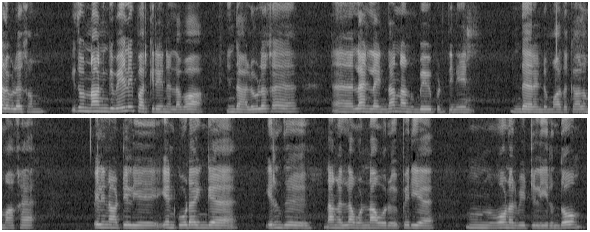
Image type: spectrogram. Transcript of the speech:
அலுவலகம்? இதோ நான் இங்கு வேலை பார்க்கிறேன் அல்லவா? இந்த அலுவலக லேண்ட்லைன் தான் நான் உபயோகப்படுத்தினேன். இந்த ரெண்டு மாத காலமாக வெளிநாட்டில் என் கூட இங்கே இருந்து நாங்கள்லாம் ஒன்றா ஒரு பெரிய ஓனர் வீட்டில் இருந்தோம்.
